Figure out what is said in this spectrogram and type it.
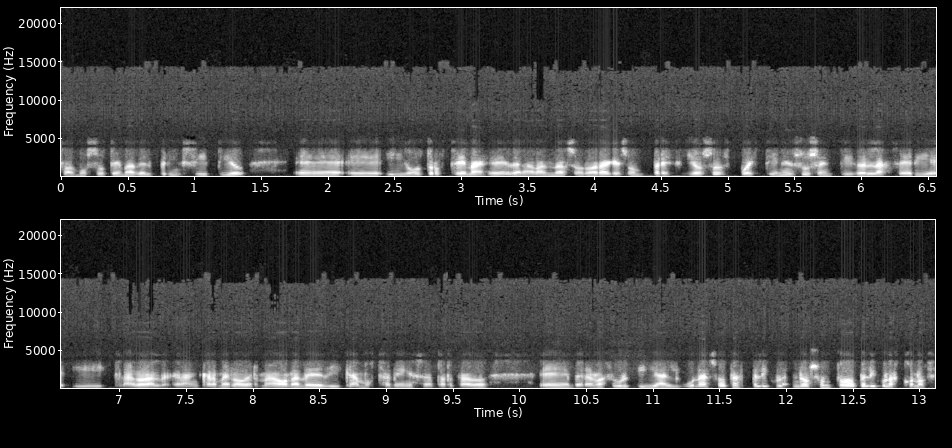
famoso tema del principio eh, eh, y otros temas eh, de la banda sonora que son preciosos, pues tienen su sentido en la serie. Y claro, al gran Carmelo Bernahora le dedicamos también ese apartado Verano Azul. Y algunas otras películas, no son todo películas conocidas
